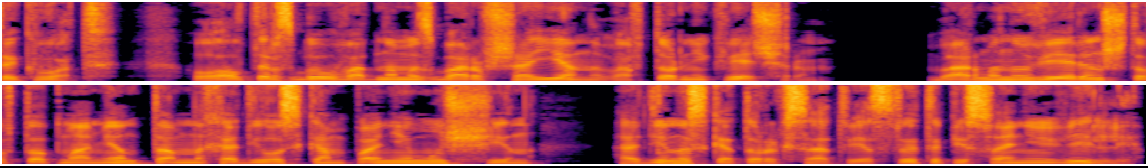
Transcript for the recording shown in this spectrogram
Так вот, Уолтерс был в одном из баров Шайена во вторник вечером. Бармен уверен, что в тот момент там находилась компания мужчин, один из которых соответствует описанию Вилли.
